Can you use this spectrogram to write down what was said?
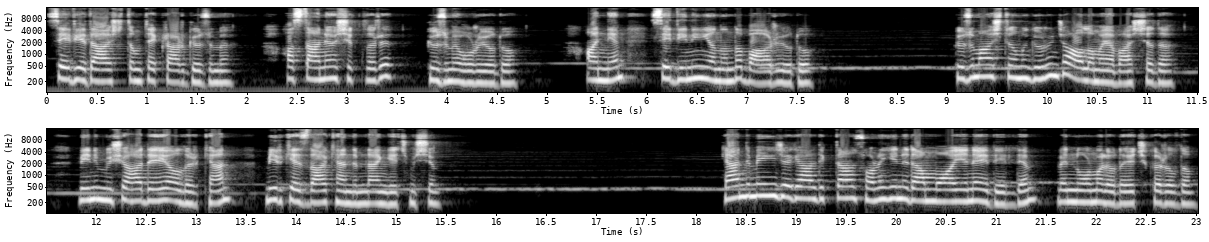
Sedyede açtım tekrar gözümü. Hastane ışıkları gözüme vuruyordu. Annem sedyenin yanında bağırıyordu. Gözümü açtığımı görünce ağlamaya başladı. Beni müşahedeye alırken bir kez daha kendimden geçmişim. Kendime iyice geldikten sonra yeniden muayene edildim ve normal odaya çıkarıldım.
